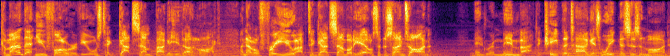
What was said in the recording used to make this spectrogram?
Command that new follower of yours to gut some bugger you don't like, and that'll free you up to gut somebody else at the same time. And remember to keep the target's weaknesses in mind.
